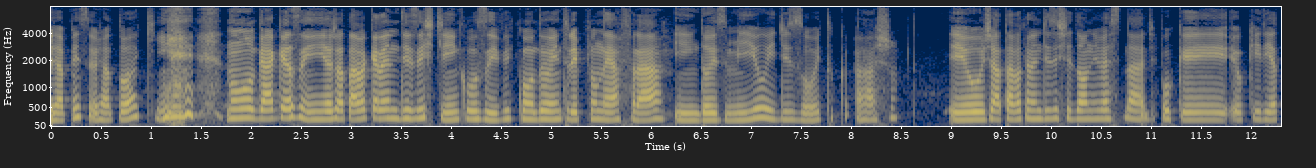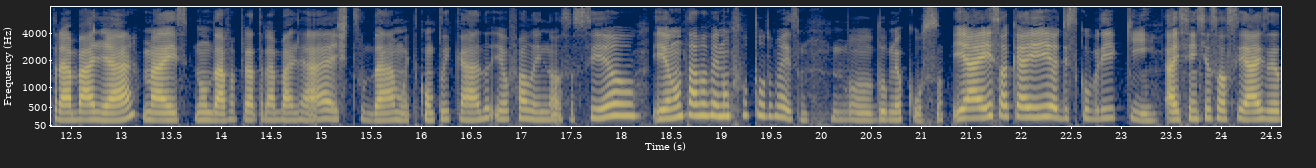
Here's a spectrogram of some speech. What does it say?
já pensei, eu já tô aqui, num lugar que assim, eu já tava querendo desistir, inclusive, quando eu entrei pro NEAFRA em 2018, acho eu já estava querendo desistir da universidade, porque eu queria trabalhar, mas não dava para trabalhar, estudar, muito complicado. E eu falei, nossa, se eu. E eu não estava vendo um futuro mesmo do, do meu curso. E aí, só que aí eu descobri que as ciências sociais, eu,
